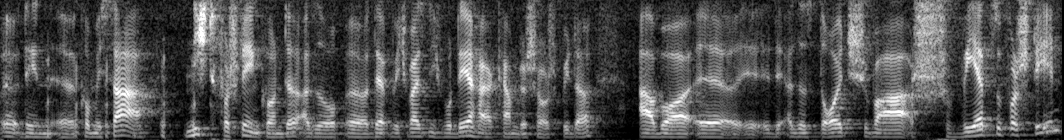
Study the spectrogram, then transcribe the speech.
äh, den äh, Kommissar nicht verstehen konnte. Also äh, der, ich weiß nicht, wo der herkam, der Schauspieler. Aber äh, also das Deutsch war schwer zu verstehen.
